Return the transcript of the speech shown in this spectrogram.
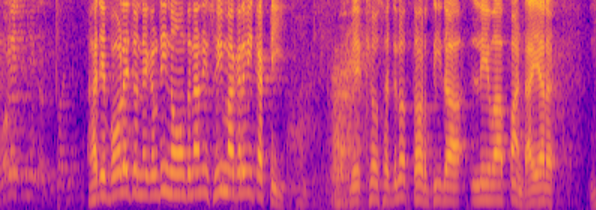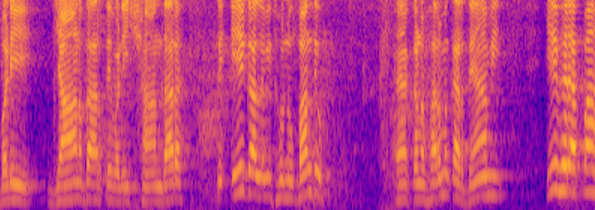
ਬੋਲੇ ਚ ਨਿਕਲਦੀ ਭਾਜੀ ਹਜੇ ਬੋਲੇ ਚੋਂ ਨਿਕਲਦੀ 9 ਦਿਨਾਂ ਦੀ ਸੂਈ ਮਗਰ ਵੀ ਕੱਟੀ। ਵੇਖਿਓ ਸੱਜਣੋ ਤੁਰਦੀ ਦਾ ਲੇਵਾ ਭਾਂਡਾ ਯਾਰ ਬੜੀ ਜਾਨਦਾਰ ਤੇ ਬੜੀ ਸ਼ਾਨਦਾਰ। ਤੇ ਇਹ ਗੱਲ ਵੀ ਤੁਹਾਨੂੰ ਬੰਨ੍ਹ ਦਿਓ ਕਨਫਰਮ ਕਰਦੇ ਆਂ ਵੀ ਇਹ ਫਿਰ ਆਪਾਂ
